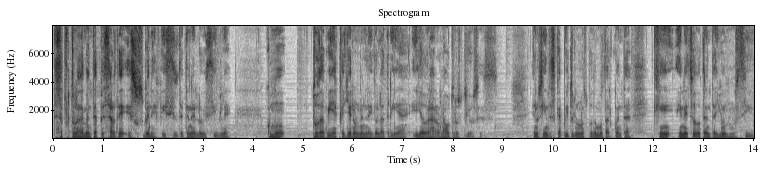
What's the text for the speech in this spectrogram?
desafortunadamente, a pesar de esos beneficios de tenerlo visible, cómo todavía cayeron en la idolatría y adoraron a otros dioses. En los siguientes capítulos nos podemos dar cuenta que en Éxodo 31, si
